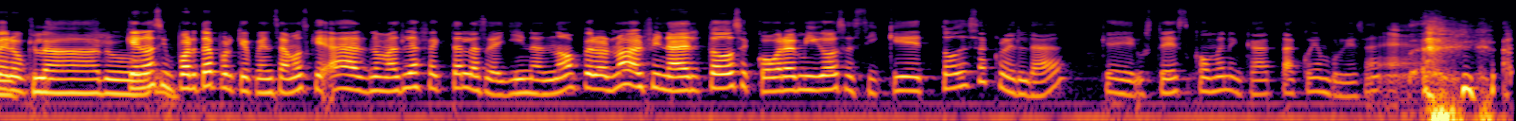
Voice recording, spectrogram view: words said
pero claro. ¿Qué nos importa? Porque pensamos que, ah, nomás le afecta a las gallinas, ¿no? Pero no, al final todo se cobra, amigos, así que toda esa crueldad que ustedes comen en cada taco y hamburguesa, ah,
